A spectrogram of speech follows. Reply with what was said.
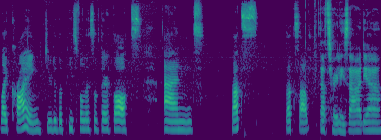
like crying due to the peacefulness of their thoughts, and that's that's sad. That's really sad, yeah.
